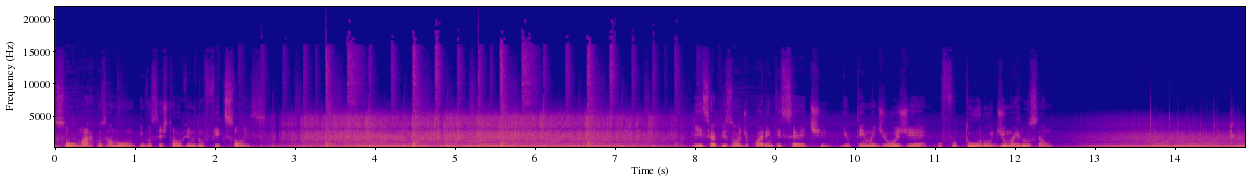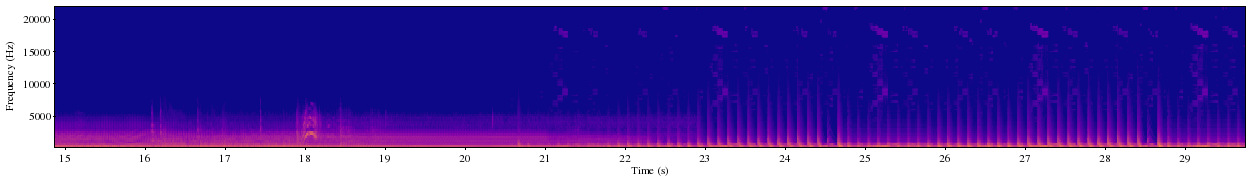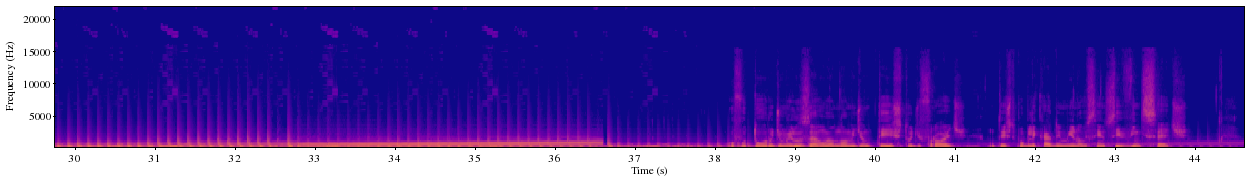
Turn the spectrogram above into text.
Eu sou o Marcos Ramon e você está ouvindo Ficções. Esse é o episódio 47 e o tema de hoje é O futuro de uma ilusão. O Futuro de uma Ilusão é o nome de um texto de Freud, um texto publicado em 1927.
